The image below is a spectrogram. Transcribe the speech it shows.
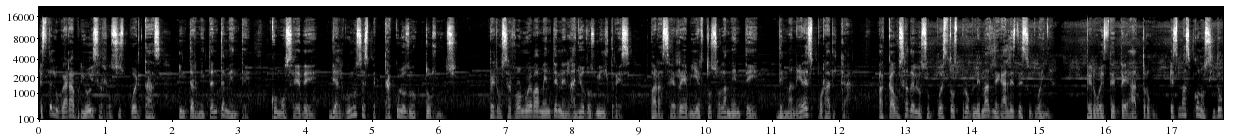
Este lugar abrió y cerró sus puertas intermitentemente como sede de algunos espectáculos nocturnos, pero cerró nuevamente en el año 2003 para ser reabierto solamente de manera esporádica a causa de los supuestos problemas legales de su dueña. Pero este teatro es más conocido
